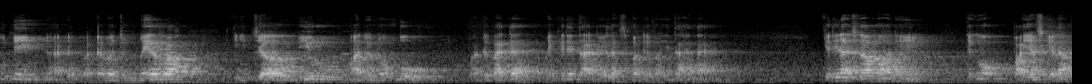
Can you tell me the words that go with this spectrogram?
kuning ada, ada baju merah hijau biru ada nombor pada badan. Mereka ni tak ada lah sebab dia panggil tahanan. Jadi nak ceramah ni tengok payah sikit lah.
